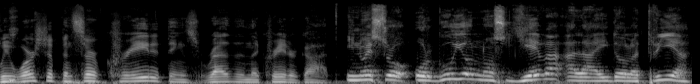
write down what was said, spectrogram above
We worship and serve created things rather than the creator God. Y nuestro orgullo nos lleva a la idolatría.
